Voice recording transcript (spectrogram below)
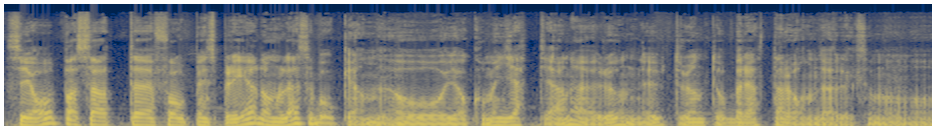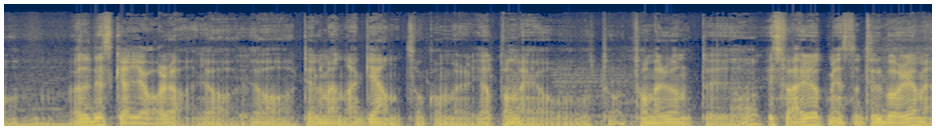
Så jag hoppas att eh, folk blir inspirerade om de läser boken. Och jag kommer jättegärna ut runt och berättar om det. Liksom, och, eller det ska jag göra. Jag, jag har till och med en agent som kommer hjälpa mig att ta, ta mig runt i, i Sverige åtminstone till att börja med.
